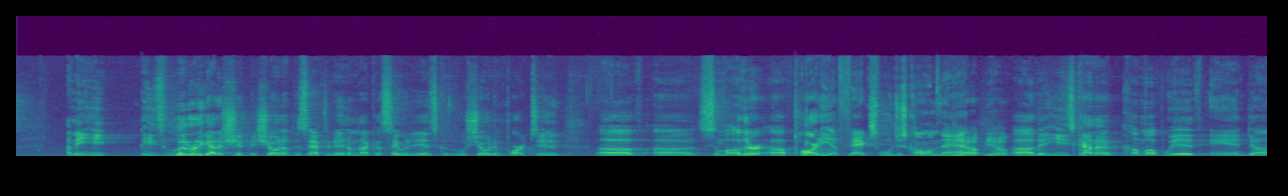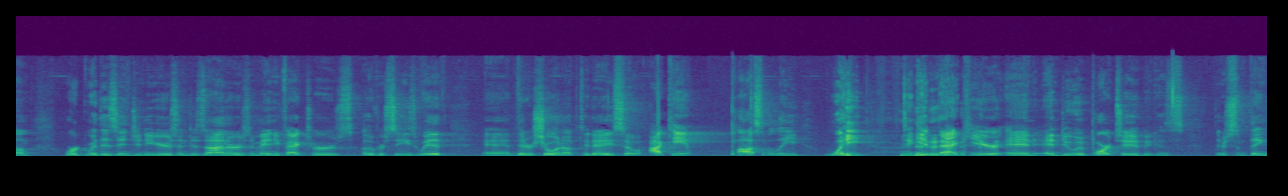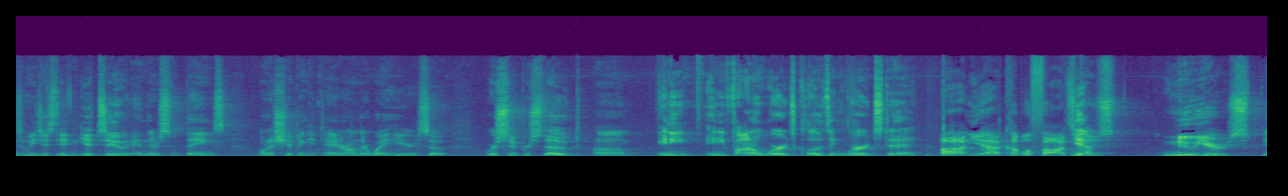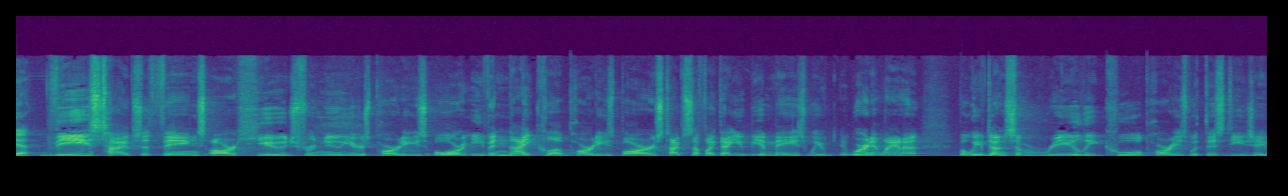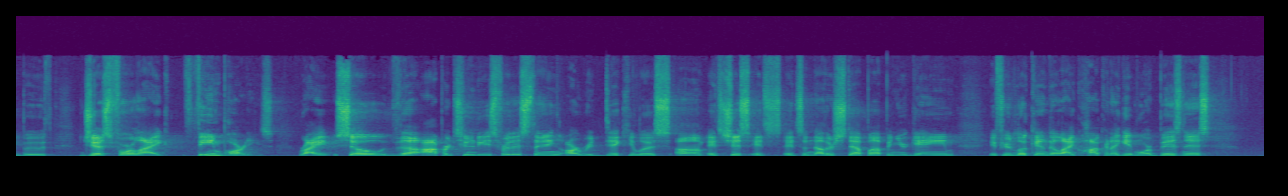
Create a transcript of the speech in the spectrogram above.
I mean he he's literally got a shipment showing up this afternoon. I'm not gonna say what it is because we'll show it in part two of uh, some other uh, party effects. We'll just call them that. Yep, yep. Uh, that he's kind of come up with and um, worked with his engineers and designers and manufacturers overseas with, and that are showing up today. So I can't possibly wait to get back here and and do a part two because there's some things we just didn't get to, and there's some things on a shipping container on their way here. So we're super stoked. Um, any any final words, closing words today? Uh, yeah, a couple thoughts Yeah. is New Year's. Yeah. These types of things are huge for New Year's parties or even nightclub parties, bars, type stuff like that. You'd be amazed. we we're in Atlanta, but we've done some really cool parties with this DJ booth just for like theme parties right? So the opportunities for this thing are ridiculous. Um, it's just it's it's another step up in your game. If you're looking to like how can I get more business,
